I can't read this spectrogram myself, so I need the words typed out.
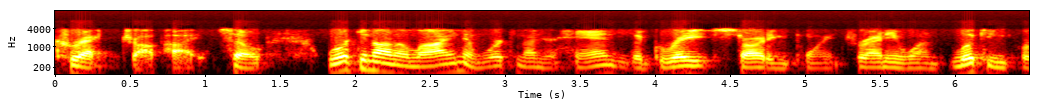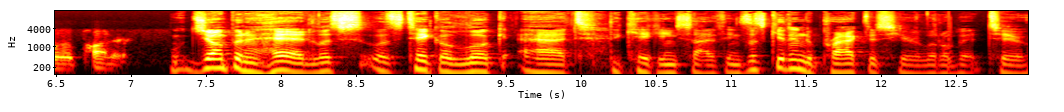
correct drop height. So working on a line and working on your hands is a great starting point for anyone looking for a punter. Jumping ahead, let's let's take a look at the kicking side of things. Let's get into practice here a little bit too.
